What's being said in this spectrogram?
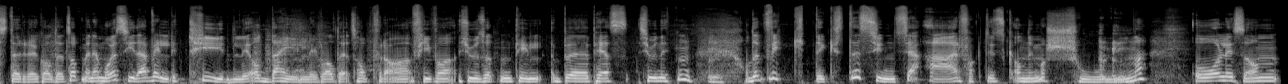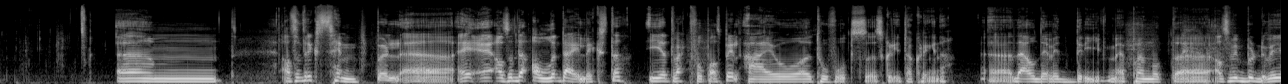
større kvalitetshopp. Men jeg må jo si det er veldig tydelig og deilig kvalitetshopp fra Fifa 2017 til PS 2019. Og det viktigste syns jeg er faktisk animasjonene og liksom um, altså for eksempel eh, eh, altså Det aller deiligste i ethvert fotballspill er jo tofots sklitaklingene. Eh, det er jo det vi driver med, på en måte. Altså Vi burde Vi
